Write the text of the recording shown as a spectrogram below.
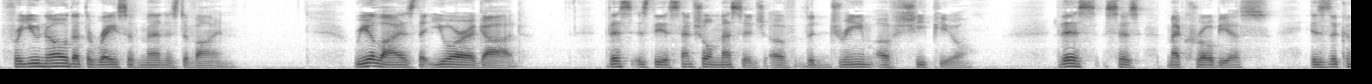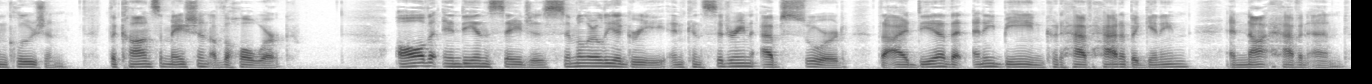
for you know that the race of men is divine. Realize that you are a god. This is the essential message of the dream of Scipio. This, says Macrobius, is the conclusion, the consummation of the whole work. All the Indian sages similarly agree in considering absurd the idea that any being could have had a beginning and not have an end.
